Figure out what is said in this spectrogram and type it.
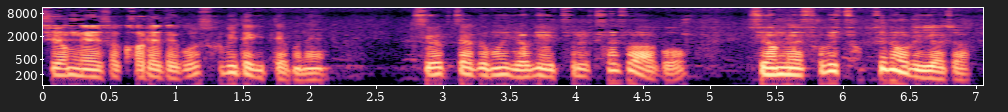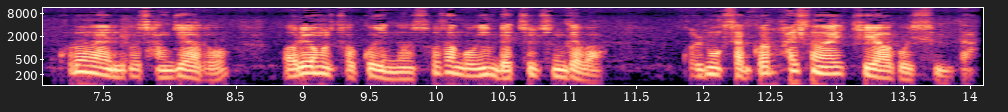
지역 내에서 거래되고 소비되기 때문에 지역 자금의 여기 이출을 최소화하고 지역 내 소비 촉진으로 이어져 코로나19 장기화로 어려움을 겪고 있는 소상공인 매출 증대와 골목 상권 활성화에 기여하고 있습니다.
